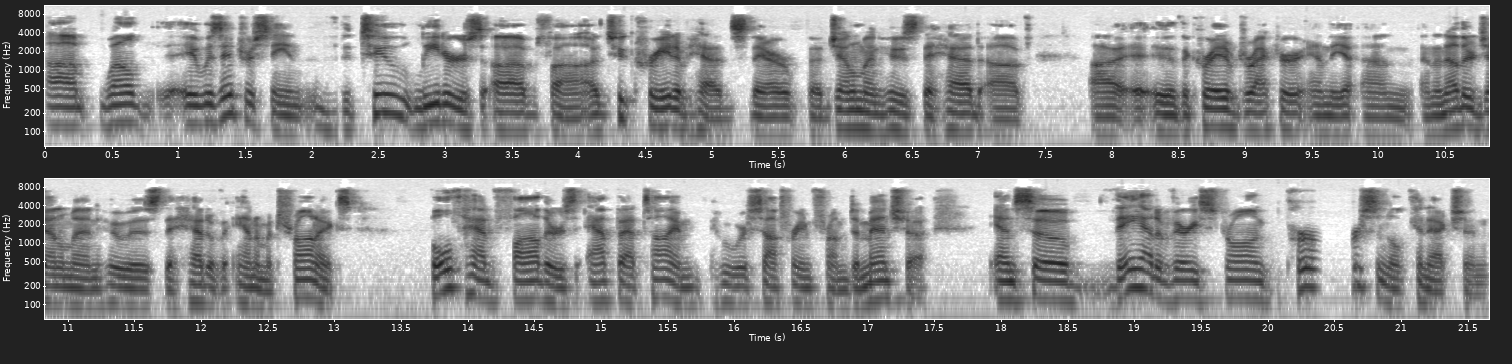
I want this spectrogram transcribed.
Um, well, it was interesting. The two leaders of uh, two creative heads there, the gentleman who's the head of uh, the creative director and the and another gentleman who is the head of animatronics both had fathers at that time who were suffering from dementia. And so they had a very strong personal connection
